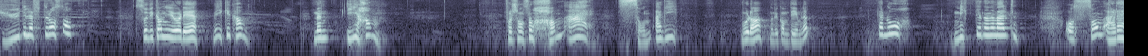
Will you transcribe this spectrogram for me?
Gud løfter oss opp, så vi kan gjøre det vi ikke kan. Men i ham. For sånn som han er, sånn er vi. Hvor da? Når vi kommer til himmelen? Det er nå. Midt i denne verden. Og sånn er det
